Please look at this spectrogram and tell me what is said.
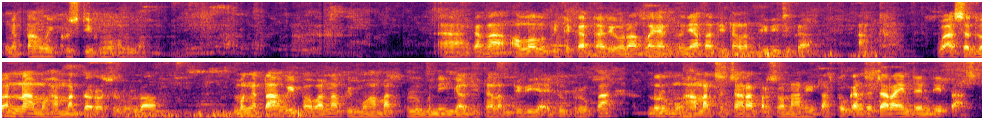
mengetahui Gustimu Allah Nah, karena Allah lebih dekat dari orang lain ternyata di dalam diri juga ada. Wa asyhadu Muhammad Rasulullah mengetahui bahwa Nabi Muhammad belum meninggal di dalam diri yaitu berupa Nur Muhammad secara personalitas bukan secara identitas.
